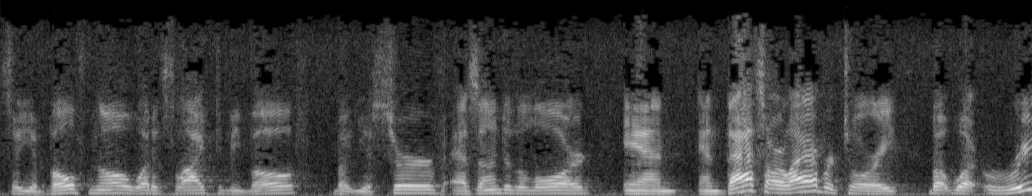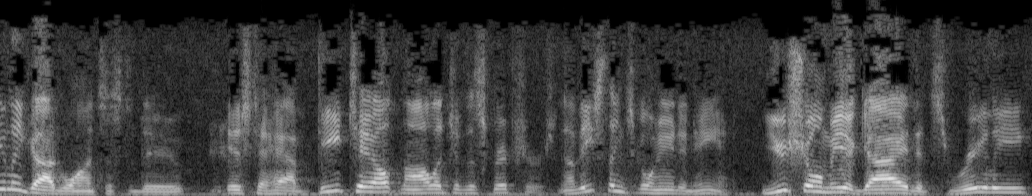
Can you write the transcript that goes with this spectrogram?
So you both know what it's like to be both but you serve as unto the Lord. And, and that's our laboratory. But what really God wants us to do is to have detailed knowledge of the Scriptures. Now, these things go hand in hand. You show me a guy that's really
